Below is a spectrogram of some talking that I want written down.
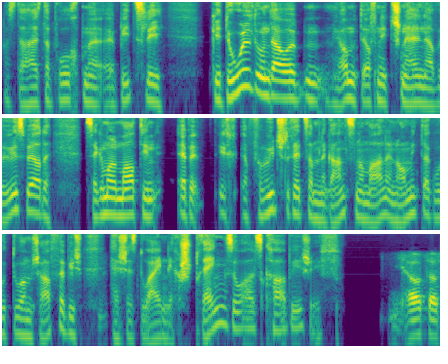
Also das heisst, da braucht man ein bisschen Geduld und auch, ja, man darf nicht schnell nervös werden. Sag mal, Martin, eben, ich verwünsche dich jetzt am ganz normalen Nachmittag, wo du am Arbeiten bist, hast du es du eigentlich streng so als KB-Chef? Ja, das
